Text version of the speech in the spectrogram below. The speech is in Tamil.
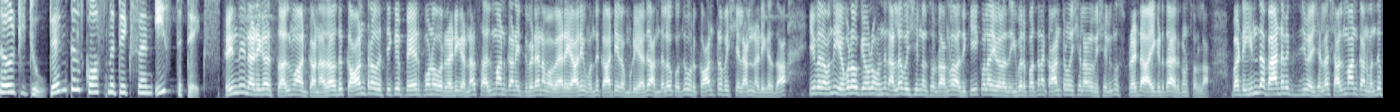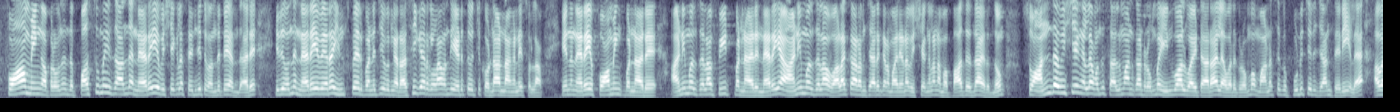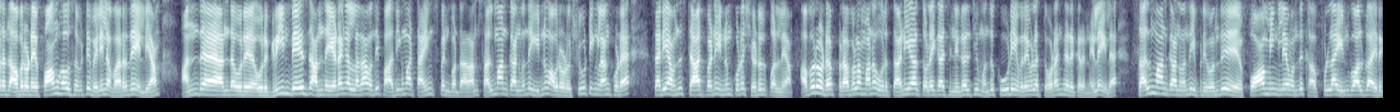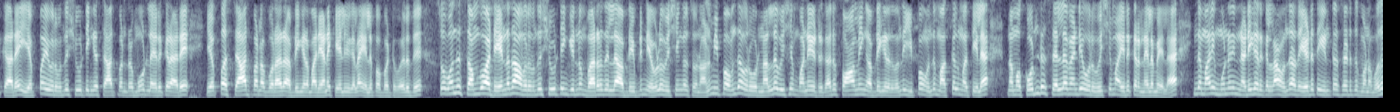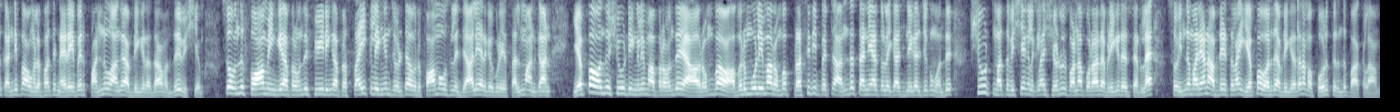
32 Dental Cosmetics and Aesthetics. Hindi நடிகர் சல்மான் கான் அதாவது கான்ட்ரவர்சிக்கு பேர் போன ஒரு நடிகர்னா சல்மான் கானை விட நம்ம வேற யாரையும் வந்து காட்டிட முடியாது. அந்த அளவுக்கு வந்து ஒரு கான்ட்ரவர்ஷியலான நடிகர் தான். இவரை வந்து எவ்வளவுக்கு எவ்வளோ வந்து நல்ல விஷயங்கள் சொல்றாங்களோ அதுக்கு ஈக்குவலாக இவர் இவர் பற்றின கான்ட்ரவர்ஷியலான விஷயங்களும் ஸ்ப்ரெட் ஆகிட்டு தான் இருக்கும்னு சொல்லலாம். பட் இந்த பேண்டமிக் சுச்சுவேஷனில் சல்மான் கான் வந்து ஃபார்மிங் அப்புறம் வந்து இந்த பசுமை சார்ந்த நிறைய விஷயங்களை செஞ்சுட்டு வந்துட்டே இருந்தார். இது வந்து நிறைய பேரை இன்ஸ்பயர் பண்ணிச்சு இவங்க ரசிகர்கள்லாம் வந்து எடுத்து வச்சு கொண்டாடினாங்கன்னே சொல்லலாம். ஏன்னா நிறைய ஃபார்மிங் பண்ணார் அனிமல்ஸ் எல்லாம் ஃபீட் பண்ணார் நிறைய அனிமல்ஸ் எல்லாம் வளர்க்க ஆரம்பிச்சாருங்கிற மாதிரியான விஷயங்கள்லாம் நம்ம பார்த்து தான் இருந்தோம். ஸோ அந்த விஷயங்கள்லாம் வந்து சல்மான் கான் ரொம்ப இன்வால்வ் ஆயிட்டாரா? இல்லை அவருக்கு ரொம்ப மனசுக்கு பிடிச்சிருச்சான்னு தெரியல. அவர் அந்த அவருடைய ஃபார்ம் ஹவுஸை விட்டு வெளியில் வரதே இல்லையாம். அந்த அந்த ஒரு ஒரு க்ரீன் பேஸ்ட் அந்த இடங்களில் தான் வந்து இப்போ அதிகமாக டைம் ஸ்பெண்ட் பண்ணுறாராம் சல்மான் கான் வந்து இன்னும் அவரோட ஷூட்டிங்லாம் கூட சரியாக வந்து ஸ்டார்ட் பண்ணி இன்னும் கூட ஷெடியூல் பண்ணலையாம். அவரோட பிரபலமான ஒரு தனியார் தொலைக்காட்சி நிகழ்ச்சியும் வந்து கூடிய விரைவில் தொடங்க இருக்கிற நிலையில் சல்மான் கான் வந்து இப்படி வந்து ஃபார்மிங்லேயே வந்து ஃபுல்லாக இன்வால்வாக இருக்காரு. எப்போ இவர் வந்து ஷூட்டிங்கை ஸ்டார்ட் பண்ணுற மூடில் இருக்கிறாரு? எப்போ ஸ்டார்ட் பண்ண போறாரு? அப்படிங்கிற மாதிரியான கேள்விகள்லாம் எழுப்பப்பட்டு வருது. ஸோ வந்து சம்பவாட் என்னதான் அவர் வந்து ஷூட்டிங் இன்னும் வரதில்லை அப்படி இப்படின்னு எவ்வளோ விஷயங்கள் சொன்னாலும் இப்போ வந்து அவர் ஒரு நல்ல விஷயம் பண்ணிட்டு இருக்காரு. ஃபார்மிங் அப்படிங்கிறது வந்து இப்போ வந்து மக்கள் மத்தியில் நம்ம கொண்டு செல்ல வேண்டிய ஒரு விஷயமா இருக்கிற நிலமையில இந்த மாதிரி முன்னணி நடிகர்கள்லாம் வந்து அதை எடுத்து இன்ட்ரெஸ்ட் எடுத்து பண்ணும்போது கண்டிப்பாக அவங்கள பார்த்து நிறைய பேர் பண்ணுவாங்க அப்படிங்கிறது தான் வந்து விஷயம். ஸோ வந்து ஃபார்மிங் அப்புறம் வந்து ஃபீடிங் அப்புறம் சைக்கிளிங்னு சொல்லிட்டு அவர் ஃபார்ம் ஹவுஸில் ஜாலியாக இருக்கக்கூடிய சல்மான் கான் எப்போ வந்து ஷூட்டிங்லையும் அப்புறம் வந்து ரொம்ப அவர் மூலியமாக ரொம்ப பிரசித்தி பெற்ற அந்த தனியார் தொலைக்காட்சி நிகழ்ச்சிக்கும் வந்து ஷூட் மற்ற விஷயங்களுக்கெல்லாம் ஷெடியூல் பண்ண போகிறாரு அப்படிங்கிறது தெரியல. ஸோ இந்த மாதிரியான அப்டேட்ஸ் எல்லாம் எப்போ வருது அப்படிங்கிறத நம்ம பொறுத்து இருந்து பார்க்கலாம்.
